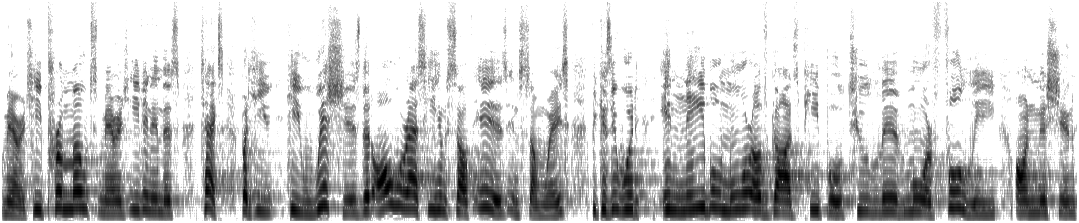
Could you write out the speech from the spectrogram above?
marriage. He promotes marriage even in this text, but he, he wishes that all were as he himself is in some ways because it would enable more of God's people to live more fully on mission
